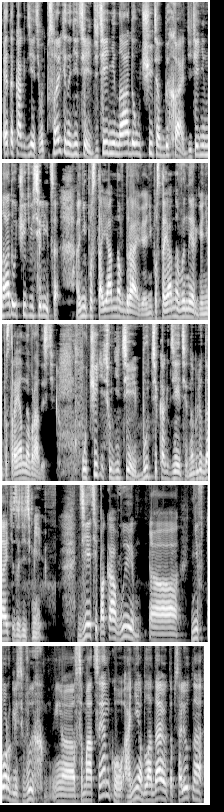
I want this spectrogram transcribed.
Это как дети. Вот посмотрите на детей. Детей не надо учить отдыхать, детей не надо учить веселиться. Они постоянно в драйве, они постоянно в энергии, они постоянно в радости. Учитесь у детей, будьте как дети, наблюдайте за детьми. Дети, пока вы э, не вторглись в их э, самооценку, они обладают абсолютно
